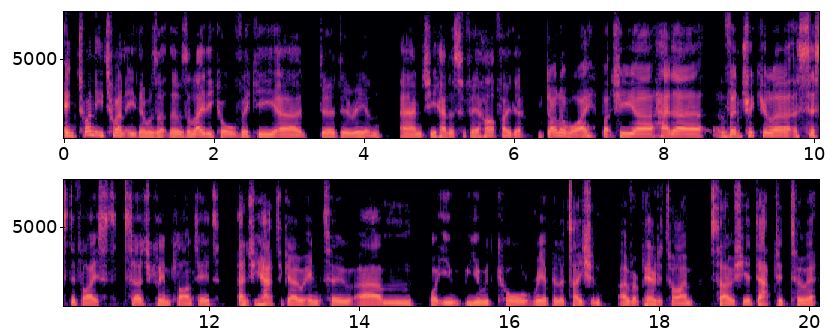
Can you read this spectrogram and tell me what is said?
in 2020, there was a there was a lady called Vicky uh, Derderian, and she had a severe heart failure. Don't know why, but she uh, had a ventricular assist device surgically implanted, and she had to go into um, what you you would call rehabilitation over a period of time. So she adapted to it.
